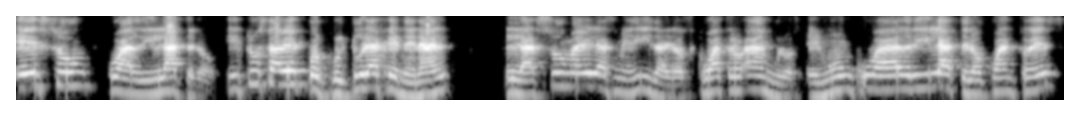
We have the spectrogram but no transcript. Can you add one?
Es un cuadrilátero. Y tú sabes, por cultura general, la suma de las medidas de los cuatro ángulos en un cuadrilátero, ¿cuánto es?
